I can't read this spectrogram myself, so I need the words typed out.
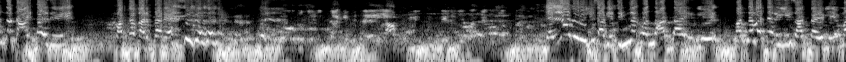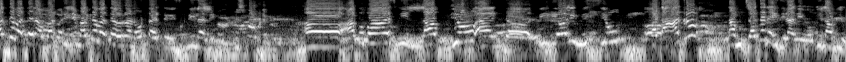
ಅಂತ ಕಾಯ್ತಾ ಇದೀವಿ. ಪಕ್ಕ ಬರ್ತಾರೆ. ಎಲ್ಲಾದ್ರೂ ರಿಲೀಸ್ ಆಗಿ ತಿಂಗಳಿಗೆ ಬಂದು ಆಗ್ತಾ ಇರ್ಲಿ. ಮತ್ತೆ ಮತ್ತೆ ರಿಲೀಸ್ ಆಗ್ತಾ ಇರ್ಲಿ. ಮತ್ತೆ ಮತ್ತೆ ನಾವು ಬರ್ತೀವಿ. ಮತ್ತೆ ಮತ್ತೆ ಅವ್ರನ್ನ ನೋಡ್ತಾ ಇರ್ತೀವಿ ಸ್ಕ್ರೀನ್ ಅಲ್ಲಿ. Abu boss we love you and we really miss you but ಆದ್ರೂ ನಮ್ ಜೊತೆನೆ ಇದ್ದೀರಾ ನೀವು? ವಿ ಲವ್ ಯು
